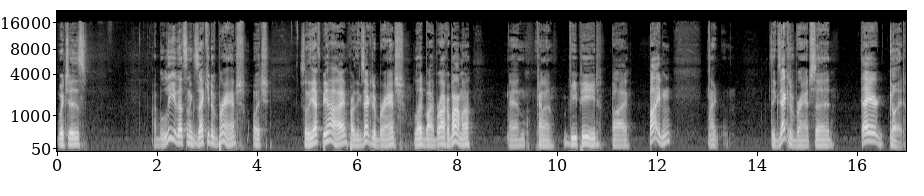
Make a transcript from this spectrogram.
which is, I believe that's an executive branch. Which, so the FBI, part of the executive branch, led by Barack Obama, and kind of VP'd by Biden, like the executive branch said they're good.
